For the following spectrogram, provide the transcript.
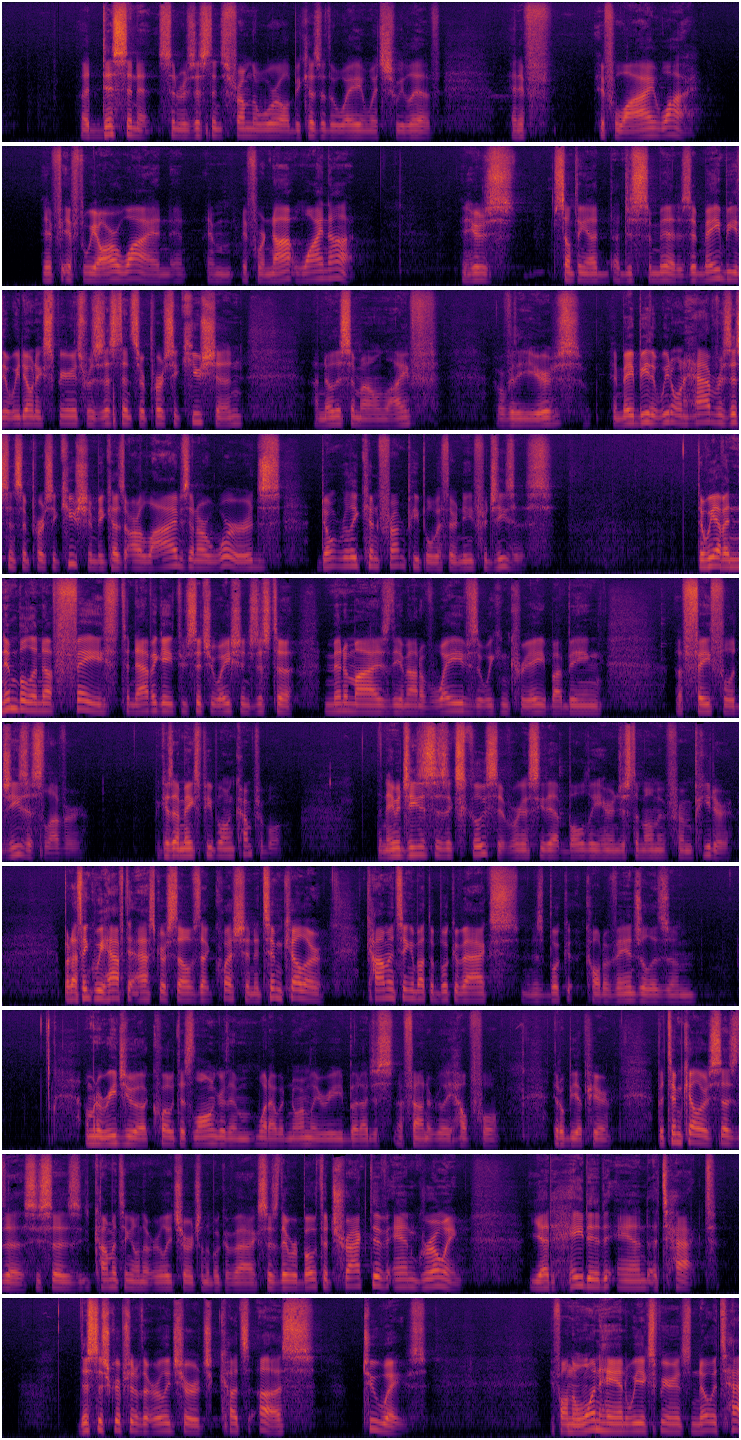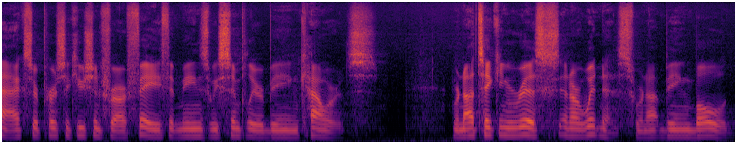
a dissonance and resistance from the world because of the way in which we live? And if, if why, why? If, if we are, why? And, and, if we're not, why not? And here's something I'd, I'd just submit is it may be that we don't experience resistance or persecution. I know this in my own life over the years. It may be that we don't have resistance and persecution because our lives and our words don't really confront people with their need for Jesus. That we have a nimble enough faith to navigate through situations just to minimize the amount of waves that we can create by being a faithful Jesus lover because that makes people uncomfortable. The name of Jesus is exclusive. We're going to see that boldly here in just a moment from Peter. But I think we have to ask ourselves that question. And Tim Keller, commenting about the book of Acts in his book called Evangelism, I'm going to read you a quote that's longer than what I would normally read, but I just I found it really helpful. It'll be up here. But Tim Keller says this. He says, commenting on the early church in the book of Acts, says they were both attractive and growing, yet hated and attacked. This description of the early church cuts us two ways. If, on the one hand, we experience no attacks or persecution for our faith, it means we simply are being cowards. We're not taking risks in our witness, we're not being bold.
